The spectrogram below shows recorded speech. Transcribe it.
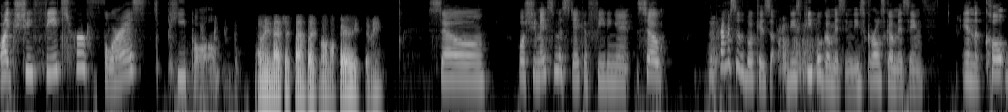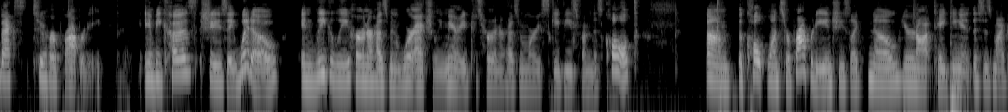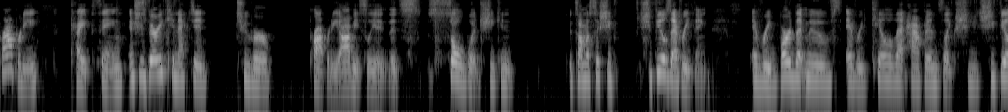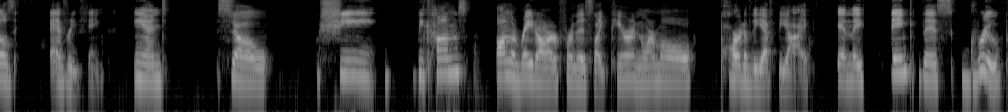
Like she feeds her forest people. I mean, that just sounds like normal fairies to me. So, well, she makes a mistake of feeding it. So, the premise of the book is these people go missing, these girls go missing, and the cult backs to her property. And because she's a widow, and legally her and her husband were actually married because her and her husband were escapees from this cult, um, the cult wants her property, and she's like, No, you're not taking it. This is my property type thing. And she's very connected to her property. Obviously, it's Soulwood. She can it's almost like she she feels everything every bird that moves every kill that happens like she she feels everything and so she becomes on the radar for this like paranormal part of the FBI and they think this group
